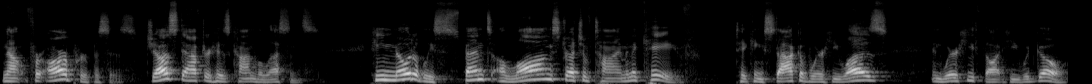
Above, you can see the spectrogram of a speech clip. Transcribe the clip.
Now, for our purposes, just after his convalescence, he notably spent a long stretch of time in a cave, taking stock of where he was and where he thought he would go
